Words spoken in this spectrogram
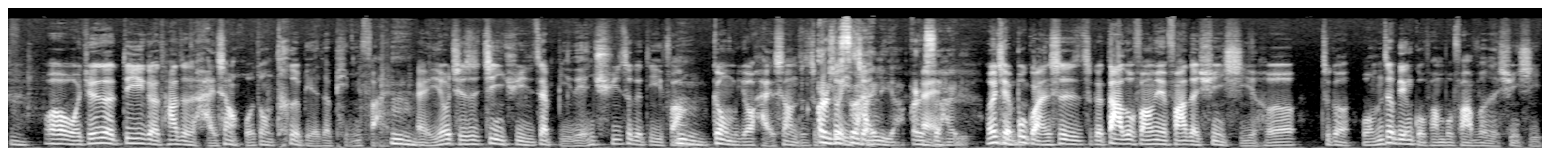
嗯，哦，我觉得第一个，它的海上活动特别的频繁，嗯，哎，尤其是近距离在比连区这个地方，嗯，跟我们有海上的这个对二十四海里啊，二十四海里，而且不管是这个大陆方面发的讯息和。这个我们这边国防部发布的讯息，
